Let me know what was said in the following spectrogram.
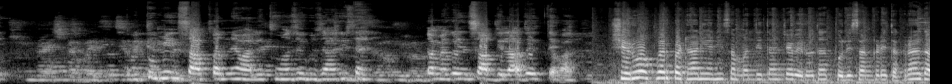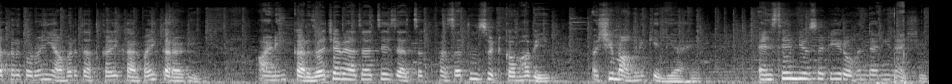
अभी तुम ही इंसाफ करने वाले तुम्हारे गुजारिश है। तो मेरे को इंसाफ दिला दो इतने बार। शेरू अकबर पठाण यांनी संबंधितांच्या विरोधात पोलिसांकडे तक्रार दाखल करून यावर तात्काळ कारवाई करावी आणि कर्जाच्या व्याजाचे जाचक फासातून सुटका व्हावी अशी मागणी केली आहे. एन सी एन न्यूजसाठी रोहन दानी नाशिक.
